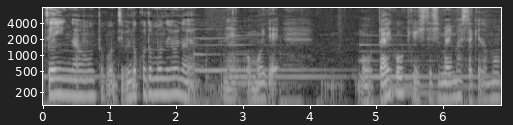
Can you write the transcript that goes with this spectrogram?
全員が本当自分の子供のようなね思いでもう大号泣してしまいましたけども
